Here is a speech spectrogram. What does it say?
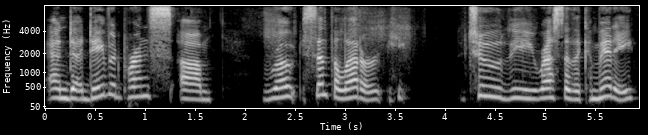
And uh, David Prince um, wrote sent the letter he, to the rest of the committee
